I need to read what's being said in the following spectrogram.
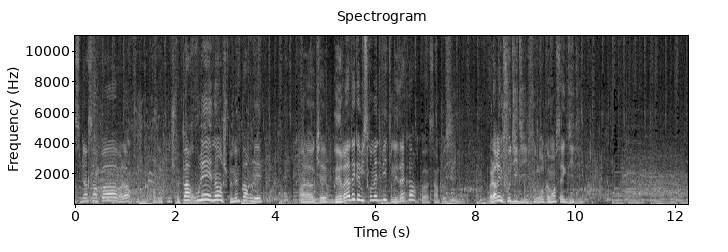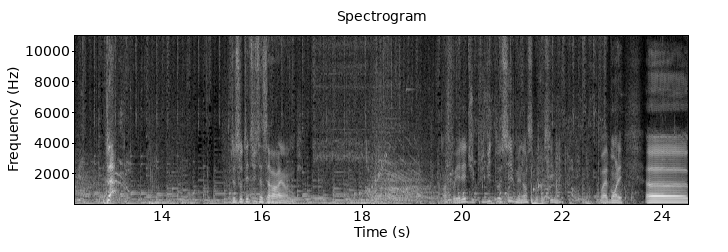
c'est bien sympa. Voilà, en plus je me prends des coups. Je peux pas rouler, non, je peux même pas rouler. Voilà, ok. Mais regardez comme ils se remettent vite, on est d'accord quoi, c'est impossible. Ou alors il me faut Didi, il faut que je recommence avec Didi. Bah De sauter dessus ça sert à rien donc. Il faut y aller du plus vite possible, mais non c'est pas possible. Ouais bon allez. Euh,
